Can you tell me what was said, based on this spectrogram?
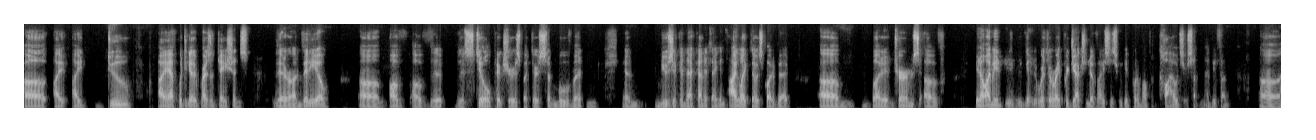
Uh, I I do. I have put together presentations that are on video um, of of the the still pictures, but there's some movement and and music and that kind of thing, and I like those quite a bit. Um, but in terms of you know, I mean, get, with the right projection devices, we could put them up in clouds or something. That'd be fun. Uh,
